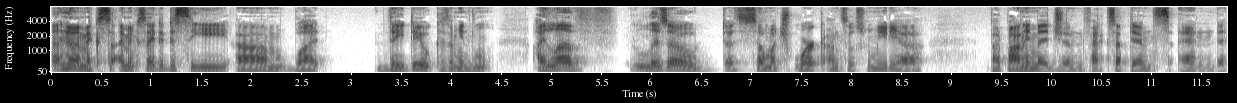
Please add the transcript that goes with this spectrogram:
no, I'm ex- I'm excited to see um, what they do because I mean, I love Lizzo does so much work on social media about body image and fat acceptance and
